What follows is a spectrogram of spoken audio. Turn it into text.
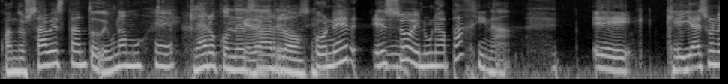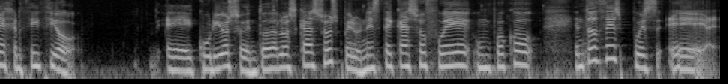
cuando sabes tanto de una mujer. Claro, condensarlo. Poner eso en una página. Eh, que ya es un ejercicio eh, curioso en todos los casos, pero en este caso fue un poco... Entonces, pues eh,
